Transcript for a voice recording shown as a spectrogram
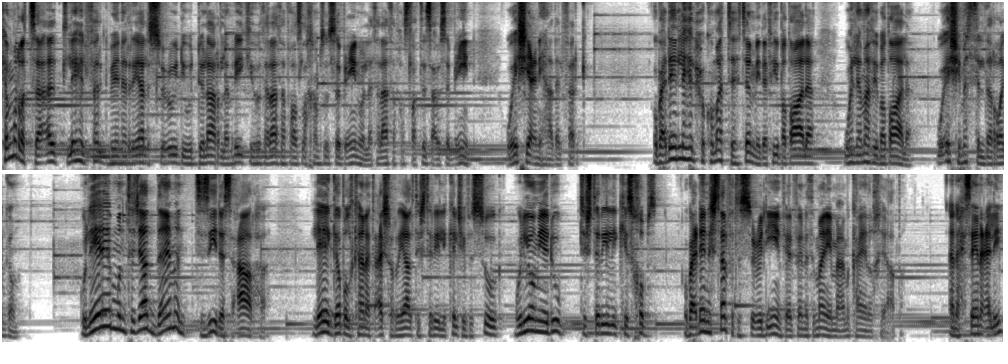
كم مرة تساءلت ليه الفرق بين الريال السعودي والدولار الأمريكي هو 3.75 ولا 3.79 وإيش يعني هذا الفرق؟ وبعدين ليه الحكومات تهتم إذا في بطالة ولا ما في بطالة؟ وإيش يمثل ذا الرقم؟ وليه منتجات دائما تزيد أسعارها؟ ليه قبل كانت 10 ريال تشتري لي كل شيء في السوق واليوم يا دوب تشتري لي كيس خبز؟ وبعدين إيش سالفة السعوديين في 2008 مع مكاين الخياطة؟ أنا حسين علي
